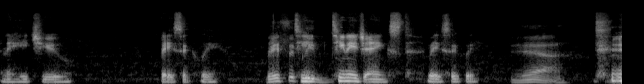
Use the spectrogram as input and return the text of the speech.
and I hate you. Basically, Basically, Te- teenage angst. Basically, yeah.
